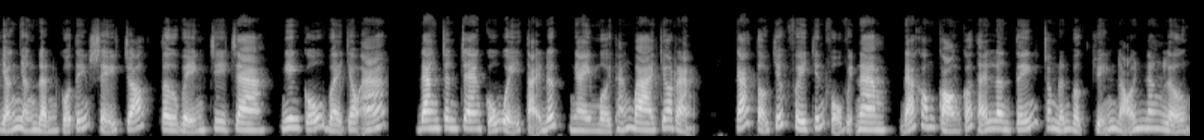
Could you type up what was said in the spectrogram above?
dẫn nhận định của tiến sĩ George từ Viện Chicha nghiên cứu về châu Á đăng trên trang của quỹ tại Đức ngày 10 tháng 3 cho rằng các tổ chức phi chính phủ Việt Nam đã không còn có thể lên tiếng trong lĩnh vực chuyển đổi năng lượng.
